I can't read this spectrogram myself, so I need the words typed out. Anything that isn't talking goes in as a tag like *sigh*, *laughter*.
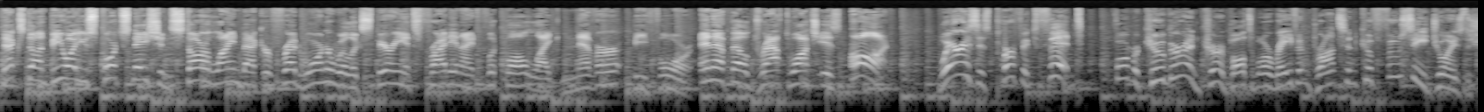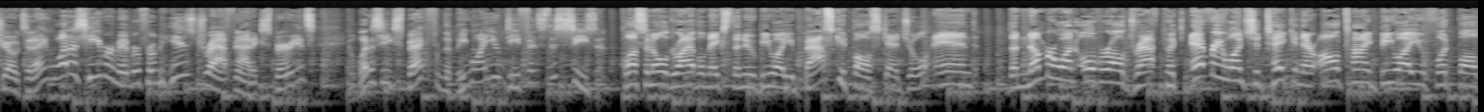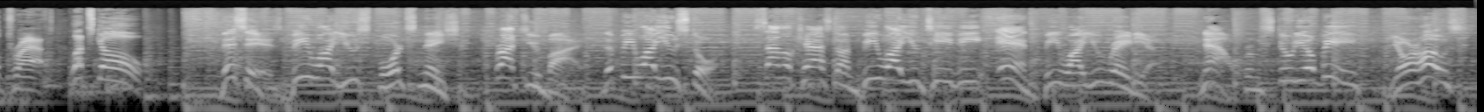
Next on BYU Sports Nation, star linebacker Fred Warner will experience Friday night football like never before. NFL Draft Watch is on. Where is his perfect fit? Former Cougar and current Baltimore Raven Bronson Kaufusi joins the show today. What does he remember from his draft night experience? And what does he expect from the BYU defense this season? Plus, an old rival makes the new BYU basketball schedule, and the number one overall draft pick everyone should take in their all time BYU football draft. Let's go! This is BYU Sports Nation, brought to you by The BYU Store simulcast on BYU TV and BYU Radio. Now, from Studio B, your hosts,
